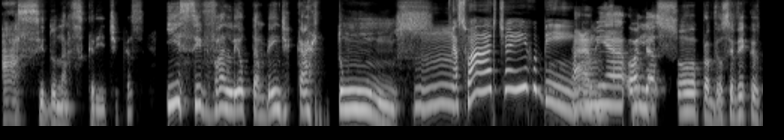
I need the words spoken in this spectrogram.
ácido nas críticas e se valeu também de cartoons. Hum, a sua arte aí, Rubinho. A minha, olha só, para você ver que eu,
